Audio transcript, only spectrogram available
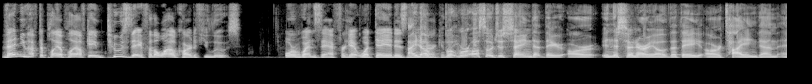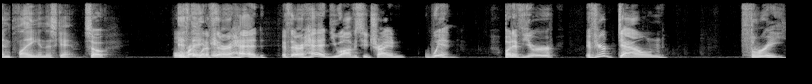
Then you have to play a playoff game Tuesday for the wild card if you lose. Or Wednesday. I forget what day it is in I know, American but League. we're also just saying that they are in this scenario that they are tying them and playing in this game. So Well, right. they- what if if- they're ahead? If they're ahead, you obviously try and win. But if you're if you're down three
